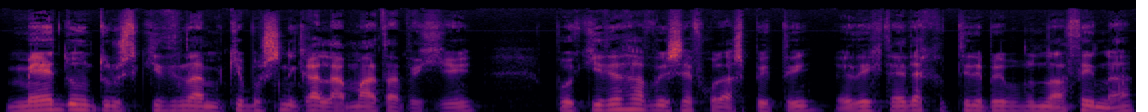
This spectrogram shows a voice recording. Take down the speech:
με έντονη τουριστική δυναμική όπως είναι η Καλαμάτα π.χ., που εκεί δεν θα βρεις εύκολα σπίτι, δηλαδή έχει τα ίδια κτίρια περίπου από την Αθήνα,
